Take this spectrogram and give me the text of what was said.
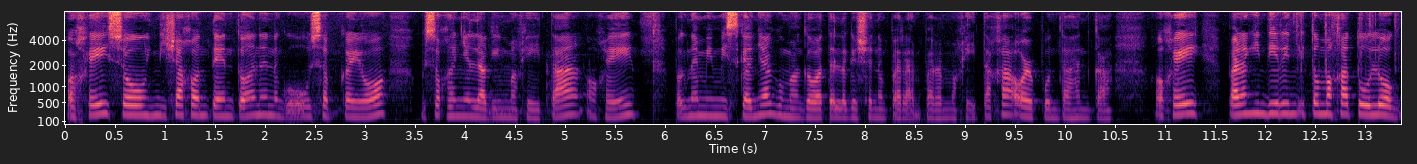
Okay, so hindi siya kontento na nag-uusap kayo. Gusto kanya laging makita. Okay? Pag namimiss ka niya, gumagawa talaga siya ng paraan para makita ka or puntahan ka. Okay? Parang hindi rin ito makatulog.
